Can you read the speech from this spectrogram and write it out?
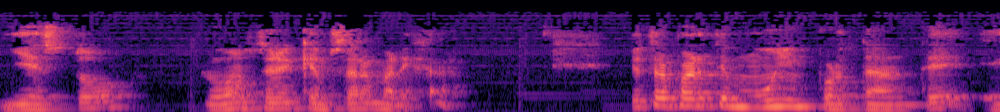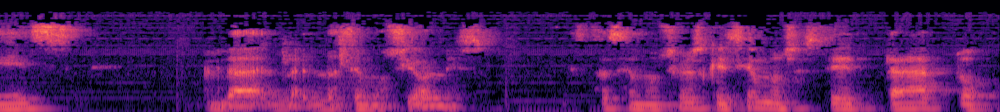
y esto lo vamos a tener que empezar a manejar. Y otra parte muy importante es las emociones. Estas emociones que decíamos, este trato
